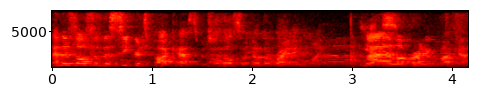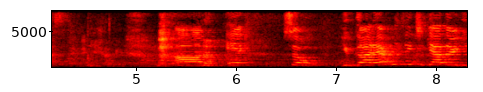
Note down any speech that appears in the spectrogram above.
And there's also the Secrets podcast, which is also another writing one. Yes. I love writing podcasts. They make me happy. um, if so, you've got everything together. You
